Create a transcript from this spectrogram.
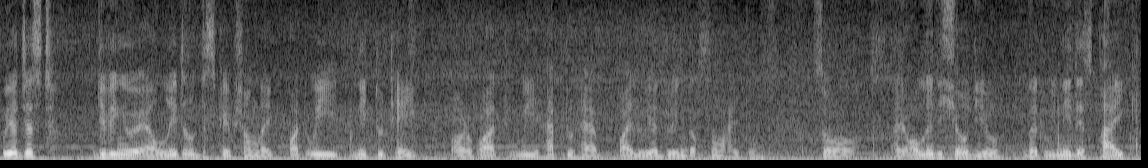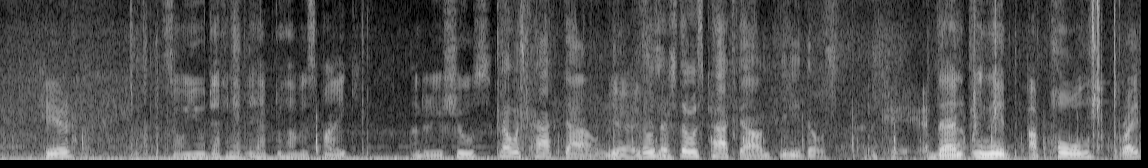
we are just giving you a little description like what we need to take or what we have to have while we are doing the snow hiking. So I already showed you that we need a spike here. So you definitely have to have a spike under your shoes. No, it's packed down. Yeah, it's those are not- those packed down. You need those. Okay. Then we need a pole, right?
